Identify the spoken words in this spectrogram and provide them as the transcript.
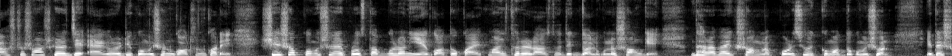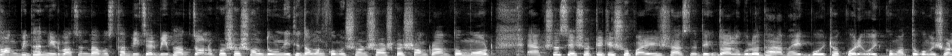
রাষ্ট্র সংস্কারের যে এগারোটি কমিশন গঠন করে, সেসব কমিশনের প্রস্তাবগুলো নিয়ে গত কয়েক মাস ধরে রাজনৈতিক দলগুলোর সঙ্গে ধারাবাহিক সংলাপ করেছে ঐক্যমত্য কমিশন। এতে সংবিধান, নির্বাচন ব্যবস্থা, বিচার বিভাগ, জনপ্রশাসন, দুর্নীতি দমন কমিশন, সংস্কার সংক্রান্ত মোট একশো ছেষট্টিটি সুপারিশ রাজনৈতিক দলগুলো ধারাবাহিক বৈঠক করে ঐক্যমত্য কমিশন।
